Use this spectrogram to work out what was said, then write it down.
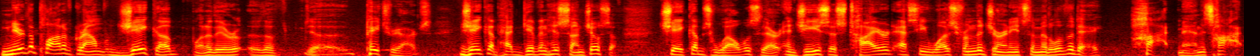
near the plot of ground where Jacob, one of the, the uh, patriarchs, Jacob had given his son Joseph. Jacob's well was there, and Jesus, tired as he was from the journey, it's the middle of the day, hot, man, it's hot.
